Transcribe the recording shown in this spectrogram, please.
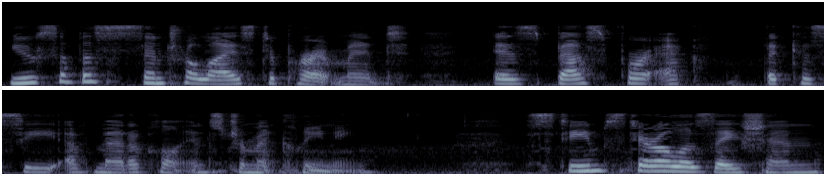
Use of a centralized department is best for efficacy of medical instrument cleaning. Steam sterilization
